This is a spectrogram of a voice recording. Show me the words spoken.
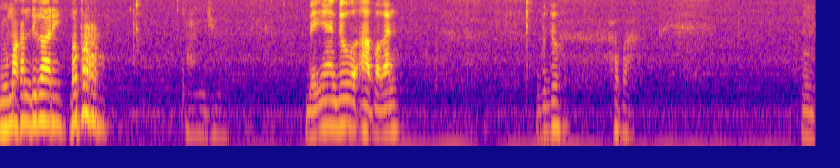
belum makan tiga hari baper. Baiknya itu apa kan? Apa tuh? Apa Hmm.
